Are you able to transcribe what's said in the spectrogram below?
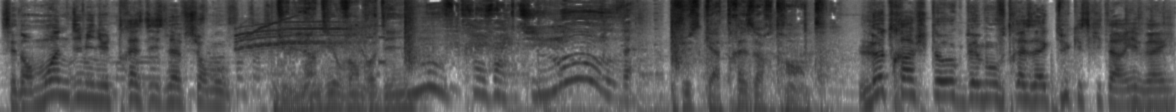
C'est dans moins de 10 minutes, 13-19 sur Move. Du lundi au vendredi Move très actu. Move jusqu'à 13h30. Le trash talk de Move 13 Actu, qu'est-ce qui t'arrive, Greg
